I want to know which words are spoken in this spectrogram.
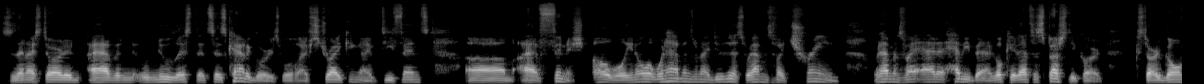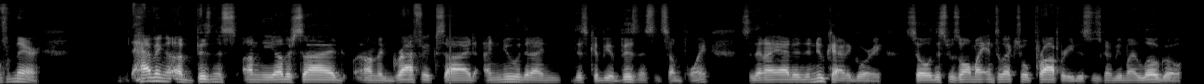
So then I started, I have a new list that says categories. Well, I have striking, I have defense, um, I have finish. Oh, well, you know what? What happens when I do this? What happens if I train? What happens if I add a heavy bag? Okay, that's a specialty card. Started going from there having a business on the other side, on the graphic side, I knew that I this could be a business at some point. So then I added a new category. So this was all my intellectual property. This was going to be my logo.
